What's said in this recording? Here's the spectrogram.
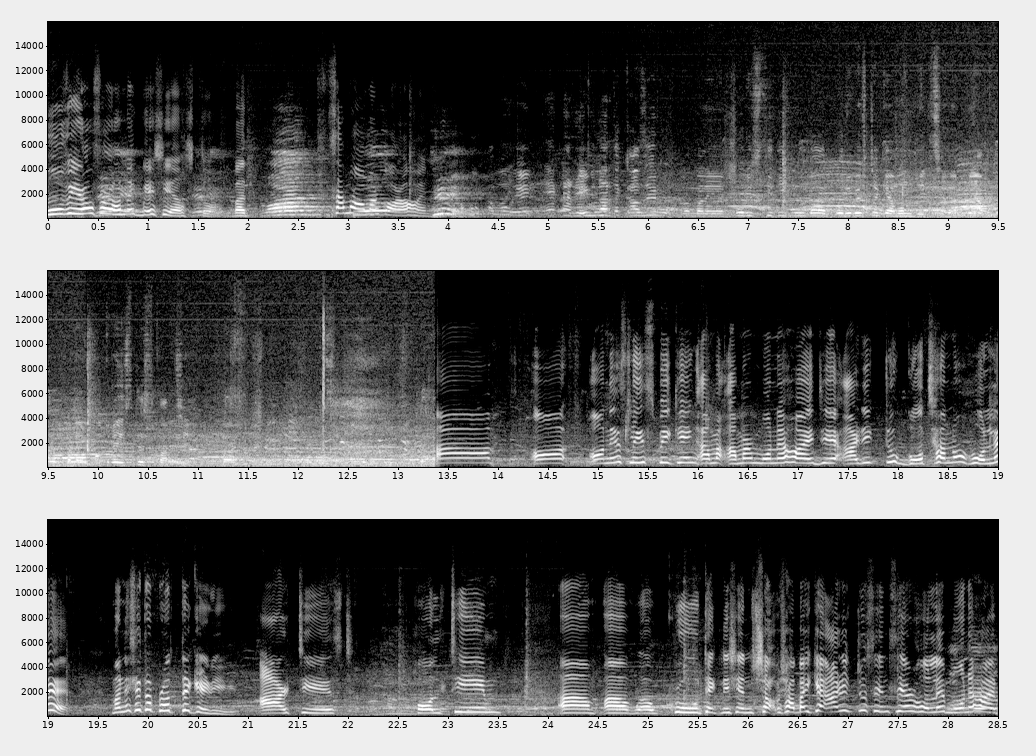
মুভির অফার অনেক বেশি আসতো। বাট সামা আমার করা হয় না। কাজের মানে পরিস্থিতি কিংবা পরিবেশটা কেমন দেখছেন আপনি? মানে কতটা স্পেস পাচ্ছেন বা অনেস্টলি স্পিকিং আমার মনে হয় যে আর একটু গোছানো হলে মানে সেটা প্রত্যেকেরই। Artist whole team crew technician সবাইকে আর একটু সিনসিয়ার হলে মনে হয়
